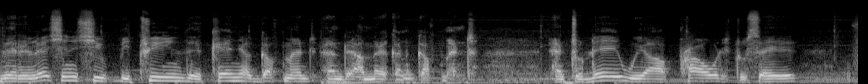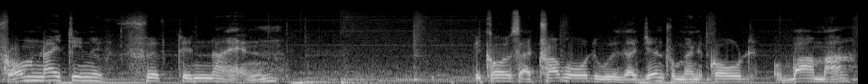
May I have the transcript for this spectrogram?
the relationship between the Kenya government and the American government. And today we are proud to say from 1959, because I traveled with a gentleman called Obama,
